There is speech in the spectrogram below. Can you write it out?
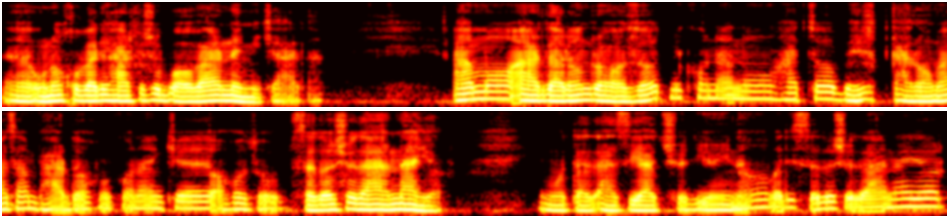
اونا خب ولی حرفشو باور نمی‌کردن. اما اردلان رو آزاد می‌کنن و حتی بهش قرامت هم پرداخت می‌کنن که آقا تو صداشو در نیار. این مدت اذیت شدی و اینا ولی صداشو در نیار.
